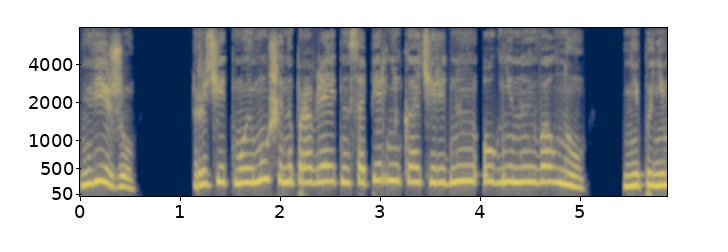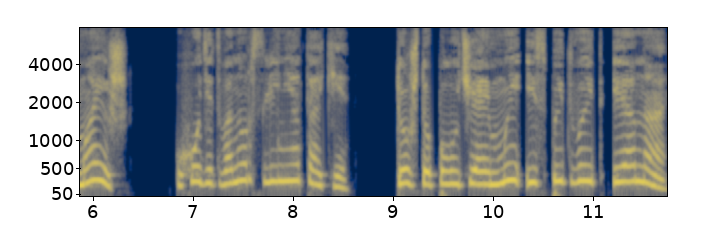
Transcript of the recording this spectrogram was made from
«Вижу!» — рычит мой муж и направляет на соперника очередную огненную волну. «Не понимаешь?» Уходит Ванор с линии атаки. То, что получаем мы, испытывает и она.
